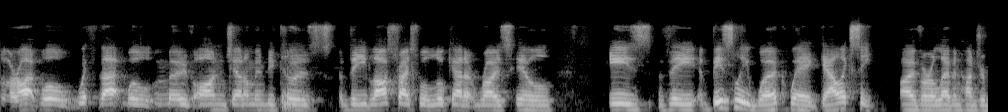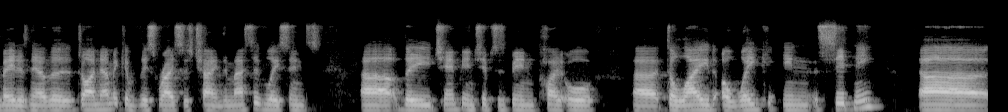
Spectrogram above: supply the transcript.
All right. Well, with that, we'll move on, gentlemen, because the last race we'll look at at Rosehill is the Bisley Workwear Galaxy over 1100 metres. Now, the dynamic of this race has changed massively since uh, the championships has been or uh, delayed a week in Sydney. Uh,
